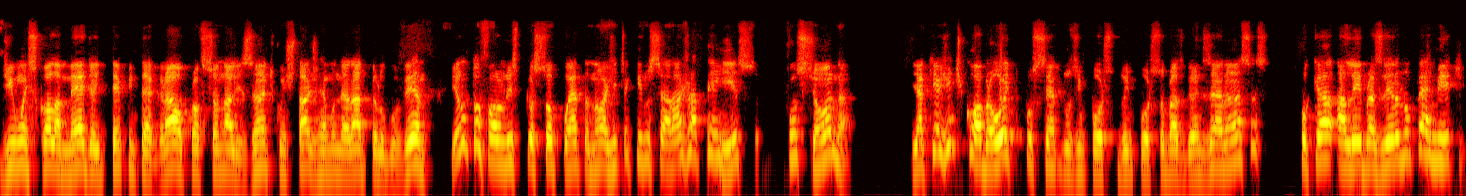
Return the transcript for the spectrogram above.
De uma escola média de tempo integral, profissionalizante, com estágio remunerado pelo governo. E eu não estou falando isso porque eu sou poeta, não. A gente aqui no Ceará já tem isso. Funciona. E aqui a gente cobra 8% dos impostos, do imposto sobre as grandes heranças, porque a, lei brasileira não permite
